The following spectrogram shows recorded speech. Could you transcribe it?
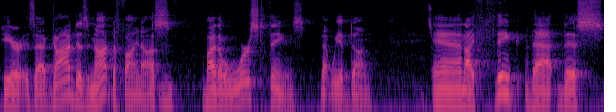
here is that God does not define us mm. by the worst things that we have done. Right. And I think that this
